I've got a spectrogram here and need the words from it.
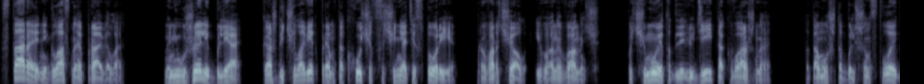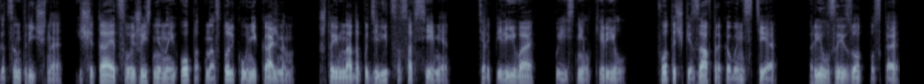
Старое негласное правило. Но неужели, бля, каждый человек прям так хочет сочинять истории? Проворчал Иван Иванович. Почему это для людей так важно? Потому что большинство эгоцентрично и считает свой жизненный опыт настолько уникальным, что им надо поделиться со всеми. Терпеливо пояснил Кирилл. Фоточки завтрака в инсте, рилзы из отпуска,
